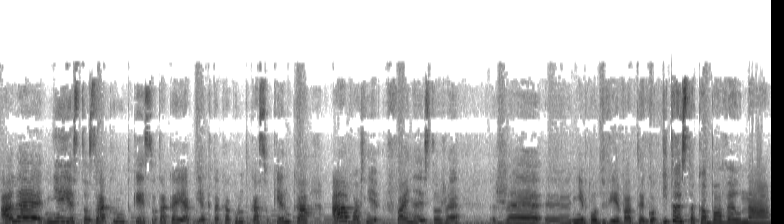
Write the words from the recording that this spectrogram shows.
ale nie jest to za krótkie, jest to taka jak, jak taka krótka sukienka, a właśnie fajne jest to, że, że y, nie podwiewa tego. I to jest taka bawełna,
